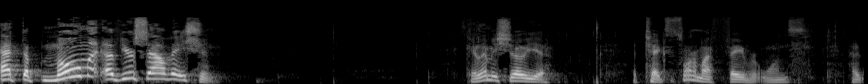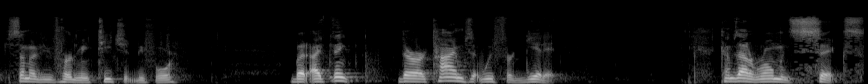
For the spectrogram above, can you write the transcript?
at the moment of your salvation. Okay, let me show you a text. It's one of my favorite ones. Some of you have heard me teach it before. But I think there are times that we forget it. It comes out of Romans 6.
